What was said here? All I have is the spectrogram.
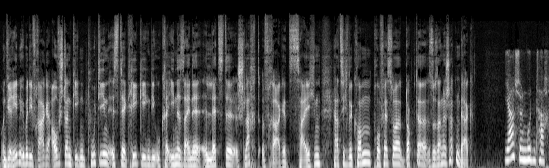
Und wir reden über die Frage Aufstand gegen Putin. Ist der Krieg gegen die Ukraine seine letzte Schlacht? Fragezeichen. Herzlich willkommen, Professor Dr. Susanne Schattenberg. Ja, schönen guten Tag.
